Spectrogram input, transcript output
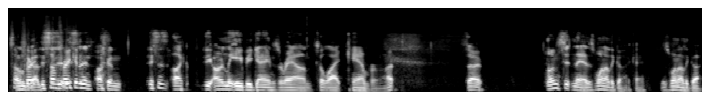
Some One other guy. This some is, this freaking. is in fucking. This is like the only EB games around to like Canberra, right? So I'm sitting there. There's one other guy. Okay, there's one other guy.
